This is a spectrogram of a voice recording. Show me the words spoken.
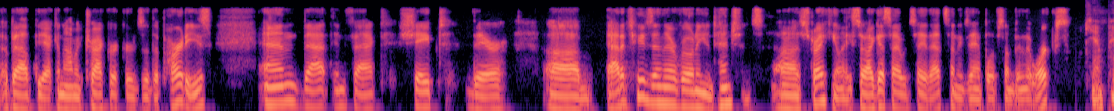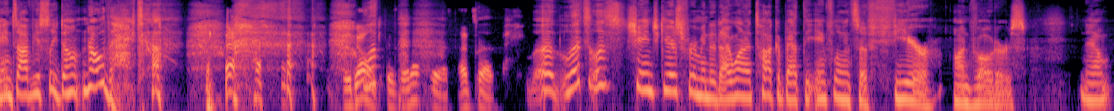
about the economic track records of the parties, and that in fact shaped their uh, attitudes and their voting intentions uh, strikingly. So, I guess I would say that's an example of something that works. Campaigns obviously don't know that. they don't. don't do it. That's right. Uh, let's let's change gears for a minute. I want to talk about the influence of fear on voters. Now,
